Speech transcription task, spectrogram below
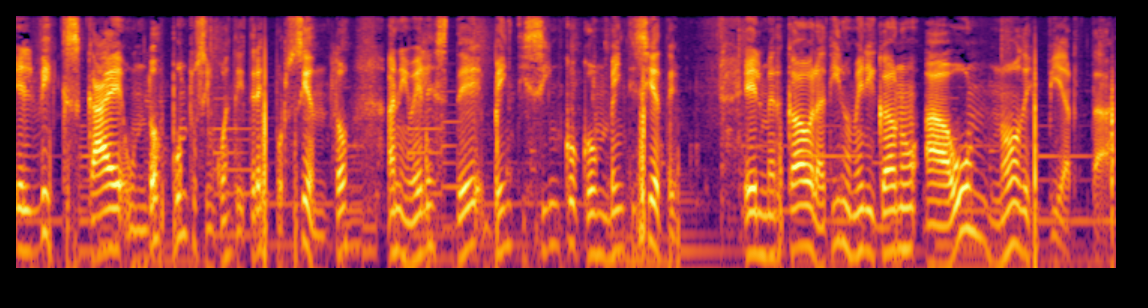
el VIX cae un 2.53% a niveles de 25,27. El mercado latinoamericano aún no despierta.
